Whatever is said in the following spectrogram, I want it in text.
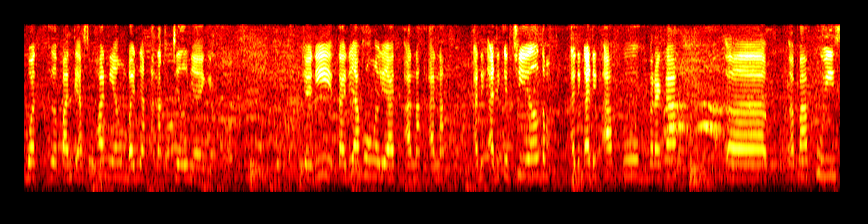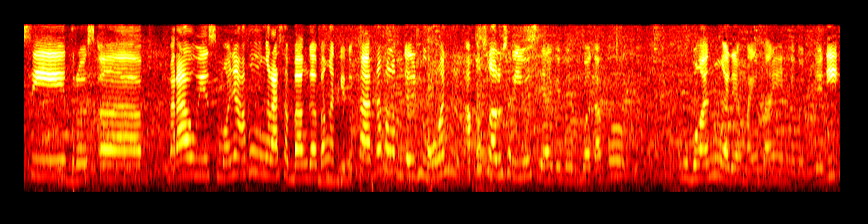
buat ke panti asuhan yang banyak anak kecilnya gitu. Jadi tadi aku ngelihat anak-anak adik-adik kecil, adik-adik aku mereka eh, apa puisi, terus eh, marawis, semuanya aku ngerasa bangga banget gitu. Karena kalau menjalin hubungan aku selalu serius ya gitu. Buat aku hubungan nggak ada yang main-main gitu. Jadi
